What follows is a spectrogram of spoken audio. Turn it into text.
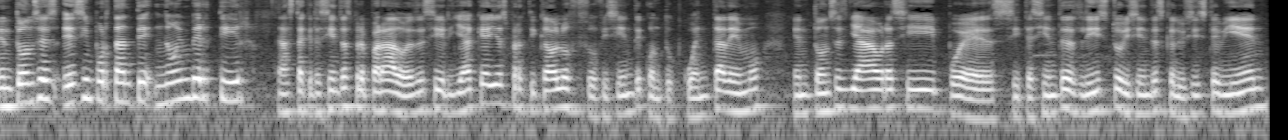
Entonces es importante no invertir hasta que te sientas preparado. Es decir, ya que hayas practicado lo suficiente con tu cuenta demo, entonces ya ahora sí, pues si te sientes listo y sientes que lo hiciste bien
